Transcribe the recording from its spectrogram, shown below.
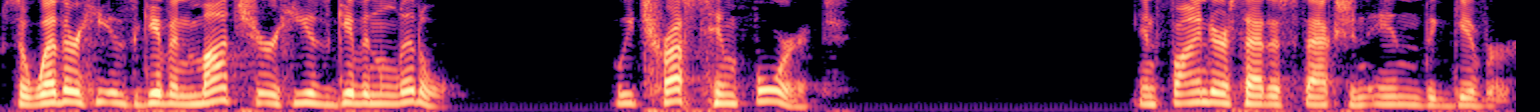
So, whether He has given much or He has given little, we trust Him for it and find our satisfaction in the giver.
